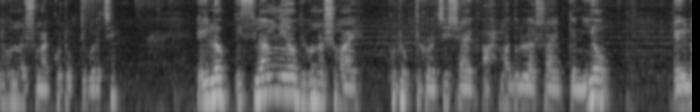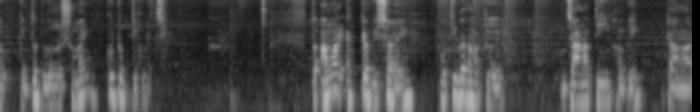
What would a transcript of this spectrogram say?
বিভিন্ন সময় কটূক্তি করেছে। এই লোক ইসলাম নিয়েও বিভিন্ন সময় কটূক্তি করেছে। শাহেক আহমদুল্লাহ সাহেবকে নিয়েও এই লোক কিন্তু বিভিন্ন সময় কটূক্তি করেছে। তো আমার একটা বিষয়, প্রতিবাদ আমাকে জানাতেই হবে। এটা আমার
